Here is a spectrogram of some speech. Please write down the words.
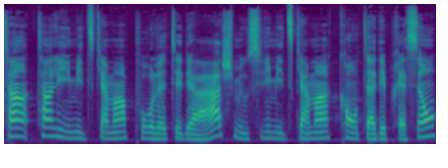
tant, tant, les médicaments pour le TDAH, mais aussi les médicaments contre la dépression,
